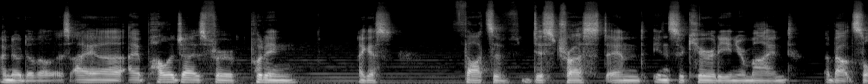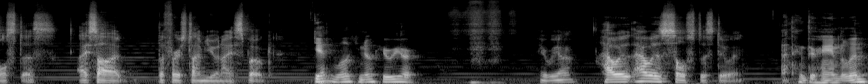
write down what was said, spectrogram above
I know Delvilos. I uh, I apologize for putting, I guess, thoughts of distrust and insecurity in your mind about Solstice. I saw it the first time you and I spoke. Yeah, well, you know, here we are. Here we are. How is how is Solstice doing? I think they're handling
